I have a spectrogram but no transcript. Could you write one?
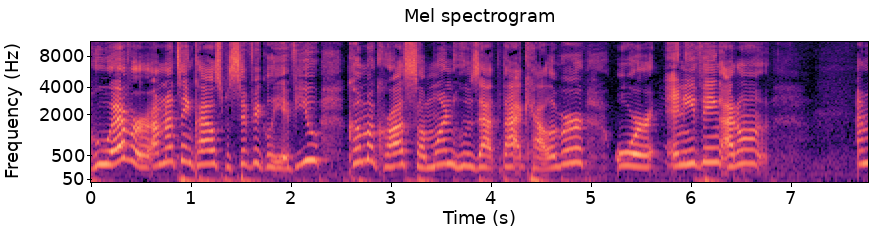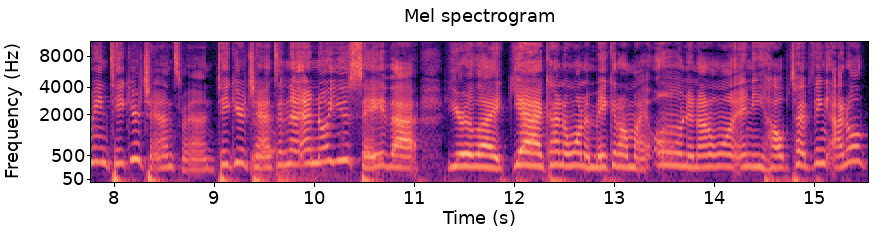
whoever, I'm not saying Kyle specifically, if you come across someone who's at that caliber or anything, I don't. I mean, take your chance, man. Take your chance. And I know you say that you're like, yeah, I kind of want to make it on my own and I don't want any help type thing. I don't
